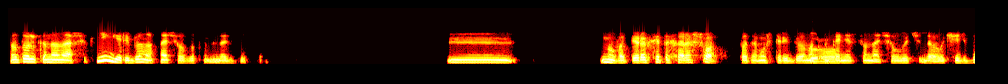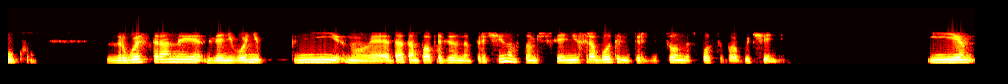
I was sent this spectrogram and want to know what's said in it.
но только на нашей книге ребенок начал запоминать буквы. Ну, во-первых, это хорошо, потому что ребенок наконец-то начал учить, да, учить буквы. С другой стороны, для него не, не, ну, э, да, там по определенным причинам, в том числе, не сработали традиционные способы обучения. И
